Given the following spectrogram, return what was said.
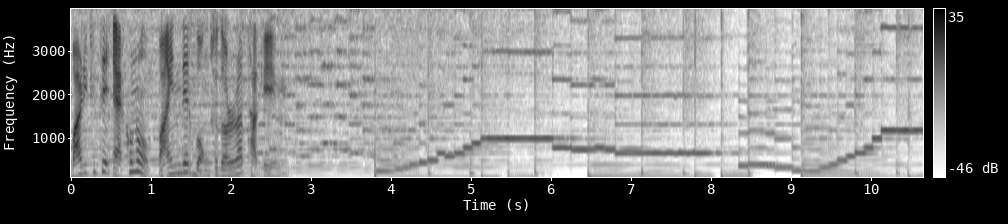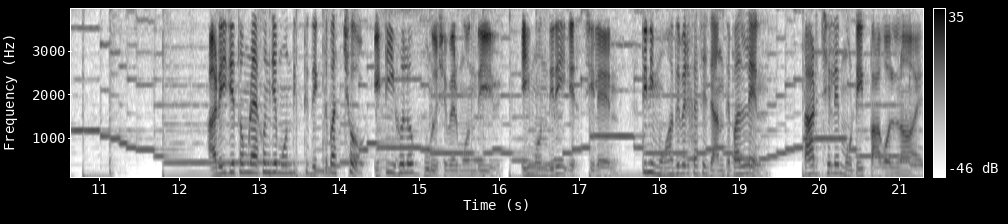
বাড়িটিতে এখনও পাইনদের বংশধররা থাকেন। আর এই যে তোমরা এখন যে মন্দিরটি দেখতে পাচ্ছ, এটি হলো বুড়োশিবের মন্দির। এই মন্দিরেই এসছিলেন। তিনি মহাদেবের কাছে জানতে পারলেন, তার ছেলে মোটেই পাগল নয়।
